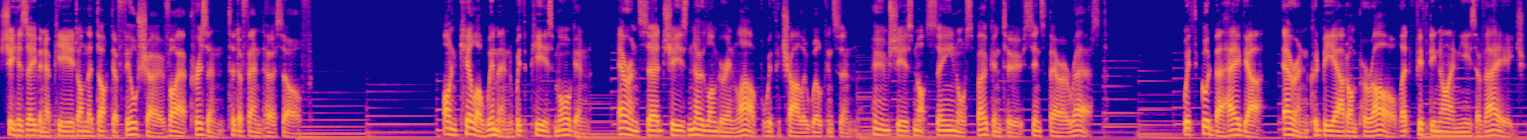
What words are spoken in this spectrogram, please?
She has even appeared on the Dr. Phil show via prison to defend herself. On Killer Women with Piers Morgan, Erin said she's no longer in love with Charlie Wilkinson, whom she has not seen or spoken to since their arrest. With good behaviour, Erin could be out on parole at 59 years of age.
